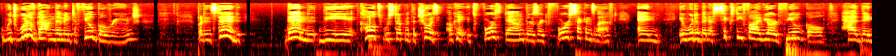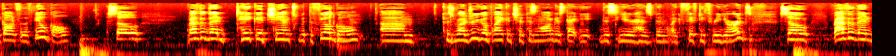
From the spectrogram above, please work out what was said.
which would have gotten them into field goal range. But instead, then the Colts were stuck with the choice. Okay, it's fourth down. There's like four seconds left, and it would have been a 65 yard field goal had they gone for the field goal. So rather than take a chance with the field goal, um, because Rodrigo Blankenship, his longest that this year has been like 53 yards. So rather than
